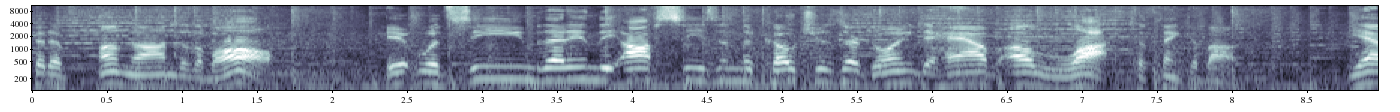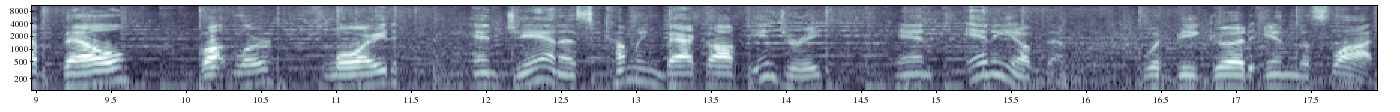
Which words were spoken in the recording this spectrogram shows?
could have hung on to the ball. It would seem that in the offseason, the coaches are going to have a lot to think about. You have Bell, Butler, Floyd, and Janis coming back off injury, and any of them would be good in the slot.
